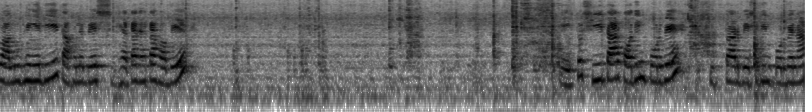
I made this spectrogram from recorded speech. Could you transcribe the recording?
একটু আলু ভেঙে দিই, তাহলে বেশ ঘেটা ঘেটা হবে। এই তো শীত আর কদিন পড়বে? শীত তো আর বেশি দিন পড়বে না।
